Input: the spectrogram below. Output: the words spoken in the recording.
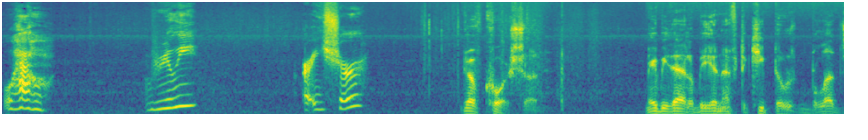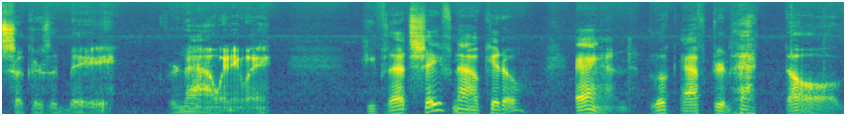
Wow. Really? Are you sure? Of course, son. Maybe that'll be enough to keep those bloodsuckers at bay. For now, anyway. Keep that safe now, kiddo. And look after that dog.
